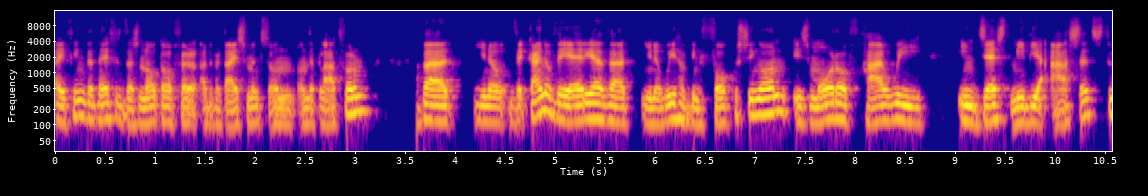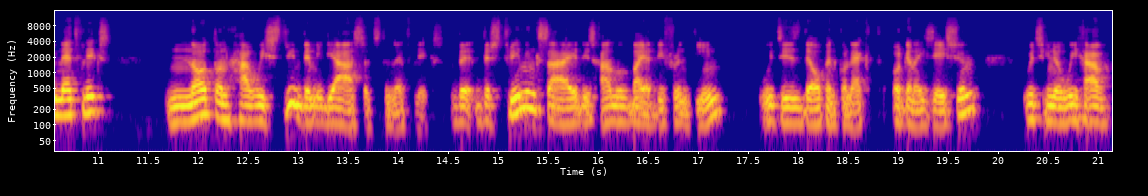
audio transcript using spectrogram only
I think that Netflix does not offer advertisements on, on the platform. But you know, the kind of the area that you know we have been focusing on is more of how we ingest media assets to Netflix, not on how we stream the media assets to Netflix. The, the streaming side is handled by a different team, which is the Open Connect organization which you know we have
